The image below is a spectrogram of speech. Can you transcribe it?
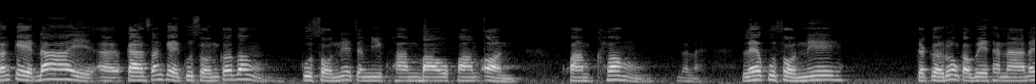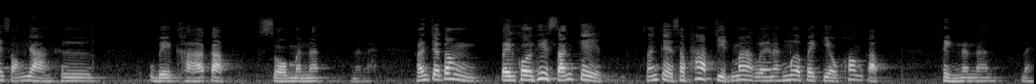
สังเกตได้การสังเกตกุศลก็ต้องกุศลเนี่ยจะมีความเบาความอ่อน ความคล่องนั่นแหละแล้วกุศลนี้จะเกิดร่วมกับเวทนาได้สองอย่างคืออุเบกขากับโสมนัสนั่นแหละฉะนั้นจะต้องเป็นคนที่สังเกตสังเกตสภาพจิตมากเลยนะเมื่อไปเกี่ยวข้องกับสิ่งนั้นๆนะ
